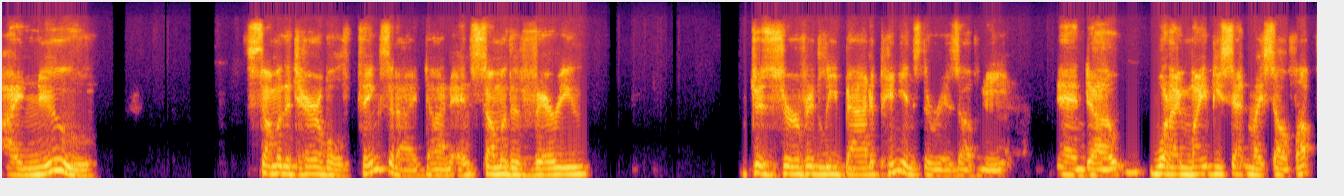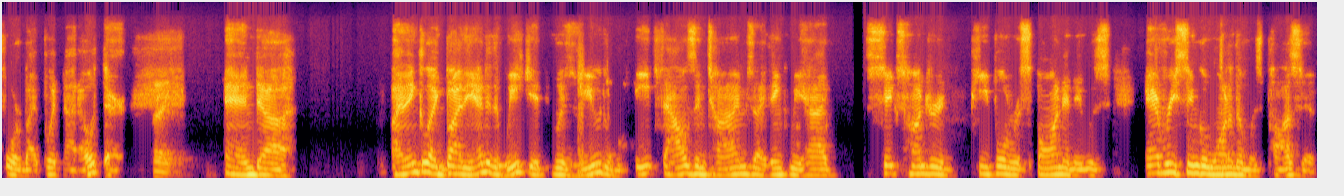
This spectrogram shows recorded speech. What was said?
I knew some of the terrible things that I had done and some of the very deservedly bad opinions there is of me and uh, what I might be setting myself up for by putting that out there. Right. and uh, I think like by the end of the week, it was viewed like eight thousand times. I think we had six hundred people respond, and it was every single one of them was positive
